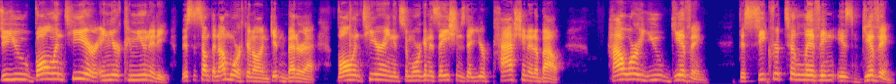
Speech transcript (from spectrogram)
Do you volunteer in your community? This is something I'm working on getting better at. Volunteering in some organizations that you're passionate about. How are you giving? The secret to living is giving.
